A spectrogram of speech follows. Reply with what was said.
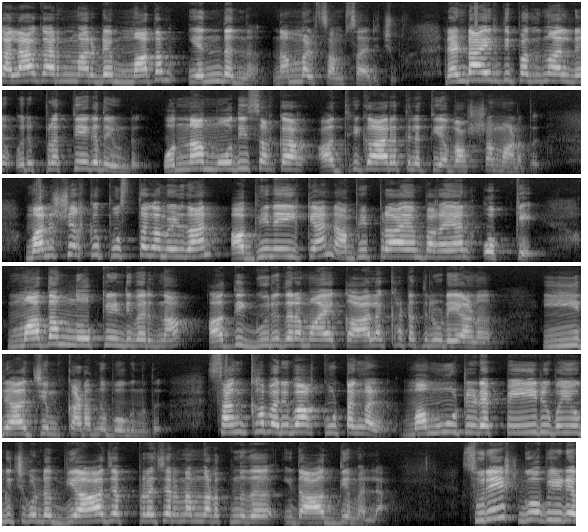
കലാകാരന്മാരുടെ മതം എന്തെന്ന് നമ്മൾ സംസാരിച്ചു. രണ്ടായിരത്തി പതിനാലിന് ഒരു പ്രത്യേകതയുണ്ട്. ഒന്നാം മോദി സർക്കാർ അധികാരത്തിലെത്തിയ വർഷമാണത്. മനുഷ്യർക്ക് പുസ്തകം എഴുതാൻ അഭിനയിക്കാൻ അഭിപ്രായം പറയാൻ ഒക്കെ മതം നോക്കേണ്ടി വരുന്ന അതിഗുരുതരമായ കാലഘട്ടത്തിലൂടെയാണ് ഈ രാജ്യം കടന്നു പോകുന്നത് സംഘപരിവാർ കൂട്ടങ്ങൾ മമ്മൂട്ടിയുടെ പേരുപയോഗിച്ചുകൊണ്ട് വ്യാജ പ്രചരണം നടത്തുന്നത് ഇതാദ്യമല്ല. സുരേഷ് ഗോപിയുടെ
